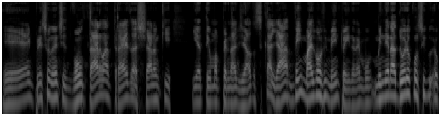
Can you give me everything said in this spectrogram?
É impressionante. Voltaram atrás, acharam que ia ter uma pernada alta, se calhar vem mais movimento ainda, né? Minerador eu consigo, eu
